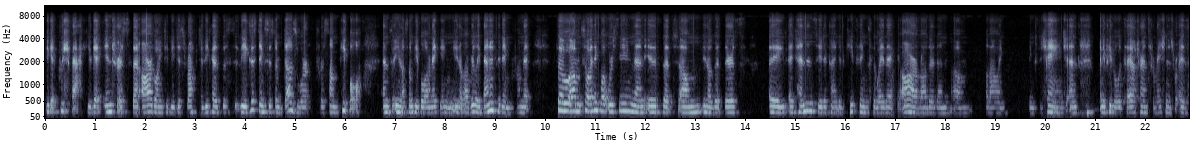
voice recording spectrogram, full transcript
you get pushback, you get interests that are going to be disrupted because the, the existing system does work for some people. And, you know, some people are making, you know, are really benefiting from it. So, um, so I think what we're seeing then is that, um, you know, that there's a, a, tendency to kind of keep things the way they are rather than um, allowing things to change. And many people would say, "Oh, transformation is, is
